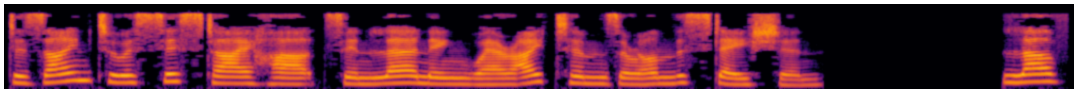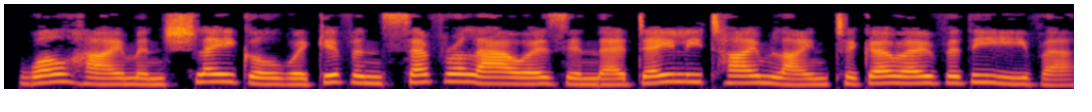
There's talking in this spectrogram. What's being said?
designed to assist Eyharts in learning where items are on the station. Love, Walheim and Schlegel were given several hours in their daily timeline to go over the EVA.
